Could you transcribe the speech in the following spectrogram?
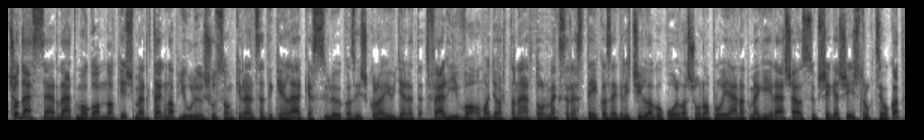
Csodás szerdát magamnak is, mert tegnap július 29-én lelkes szülők az iskolai ügyeletet felhívva a magyar tanártól megszerezték az EGRI Csillagok olvasónaplójának megírásához szükséges instrukciókat,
